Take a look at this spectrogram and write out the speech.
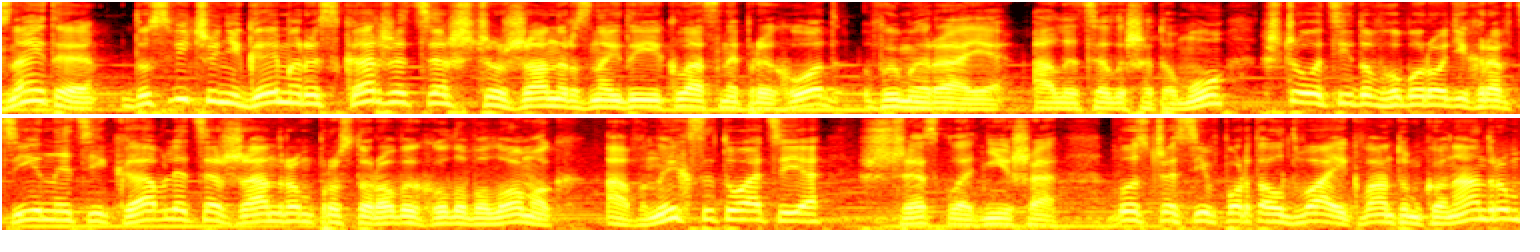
Знаєте, досвідчені геймери скаржаться, що жанр знайди і класне пригод вимирає, але це лише тому, що оці довгобороді гравці не цікавляться жанром просторових головоломок, а в них ситуація ще складніша. Бо з часів Portal 2 і Quantum Conundrum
